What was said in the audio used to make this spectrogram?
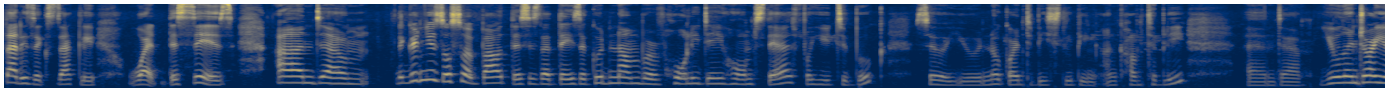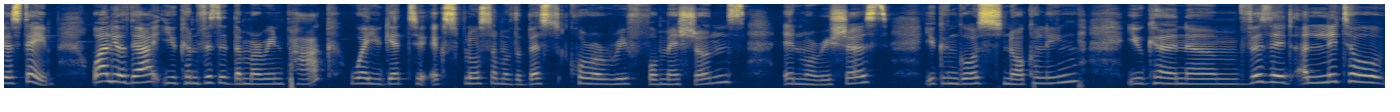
that is exactly what this is. And um, the good news also about this is that there's a good number of holiday homes there for you to book. So you're not going to be sleeping uncomfortably and uh, you'll enjoy your stay. While you're there, you can visit the marine park where you get to explore some of the best coral reef formations in Mauritius. You can go snorkeling. You can um, visit a little,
